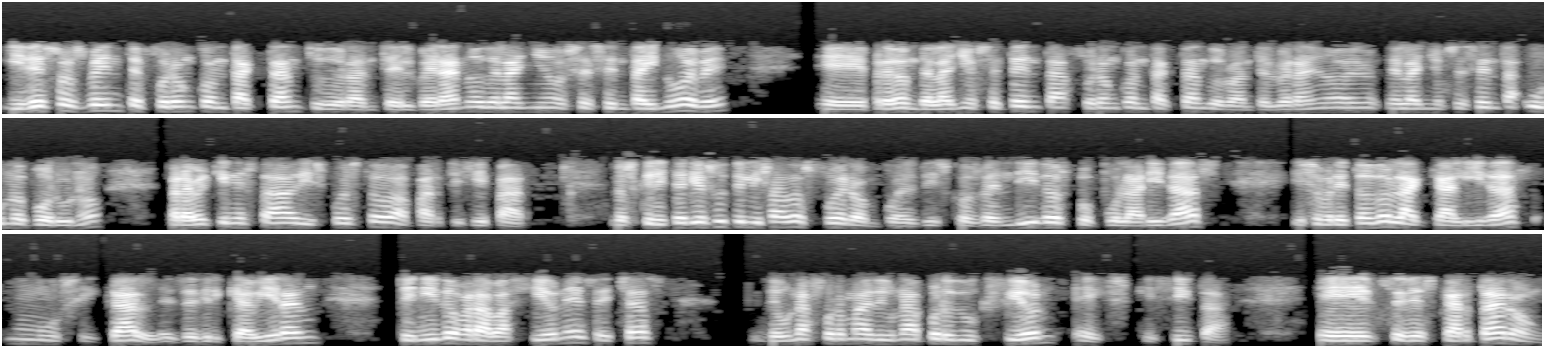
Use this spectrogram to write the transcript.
Y de esos 20 fueron contactando durante el verano del año 69, eh, perdón, del año 70, fueron contactando durante el verano del- año 60 uno por uno para ver quién estaba dispuesto a participar. Los criterios utilizados fueron pues discos vendidos, popularidad y sobre todo la calidad musical, es decir, que hubieran tenido grabaciones hechas de una forma de una producción exquisita. Eh, se descartaron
